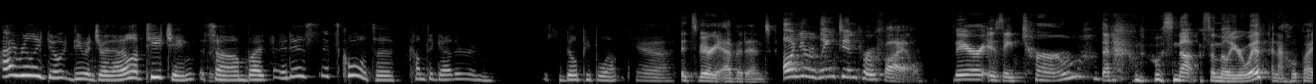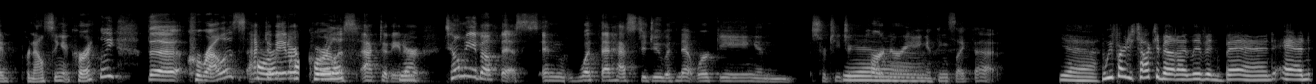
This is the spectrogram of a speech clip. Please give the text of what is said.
I really do do enjoy that. I love teaching some, but it is it's cool to come together and just build people up. Yeah, it's very evident. On your LinkedIn profile, there is a term that I was not familiar with, and I hope I'm pronouncing it correctly. The Coralus activator. Coralus activator. Yeah. Tell me about this and what that has to do with networking and strategic yeah. partnering and things like that. Yeah, we've already talked about I live in Bend. And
